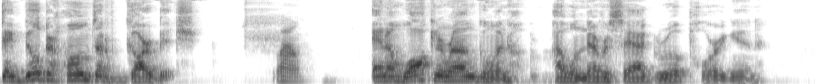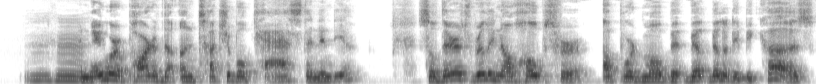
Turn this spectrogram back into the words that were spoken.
they build their homes out of garbage. Wow. And I'm walking around going, I will never say I grew up poor again. Mm-hmm. And they were a part of the untouchable caste in India. So there's really no hopes for upward mobility because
